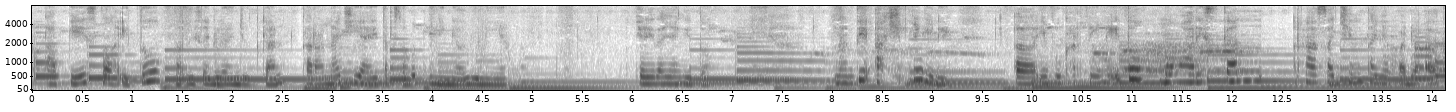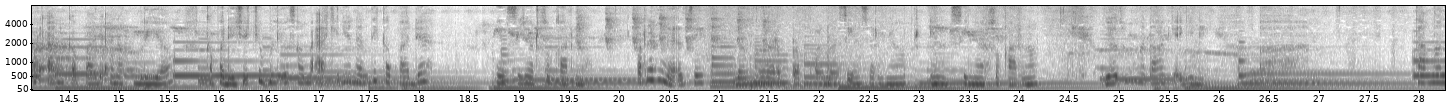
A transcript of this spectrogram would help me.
Tapi setelah itu nggak bisa dilanjutkan karena Kiai tersebut meninggal dunia. Ceritanya gitu. Nanti akhirnya gini uh, Ibu Kartini itu mewariskan rasa cintanya pada Al-Quran kepada anak beliau, kepada cucu beliau sampai akhirnya nanti kepada Insinyur Soekarno. Pernah nggak sih dengar proklamasi Insinyur, Insinyur Soekarno? Beliau tuh mengatakan kayak gini, ehm, tangan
